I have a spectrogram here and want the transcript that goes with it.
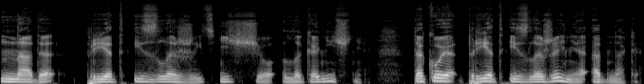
надо предизложить еще лаконичнее. Такое предизложение, однако,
